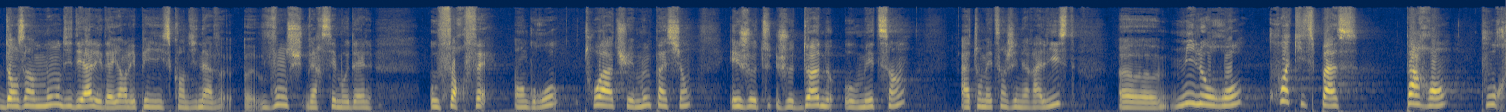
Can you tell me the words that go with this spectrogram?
dans un monde idéal, et d'ailleurs les pays scandinaves euh, vont vers ces modèles au forfait, en gros, toi tu es mon patient et je, je donne au médecin, à ton médecin généraliste, euh, 1000 euros, quoi qu'il se passe, par an pour,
